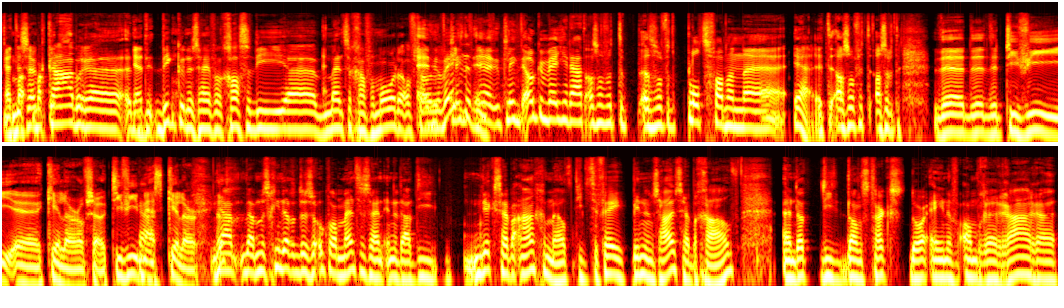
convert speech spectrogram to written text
ma- macabere d- ding kunnen zijn van gasten die eh, mensen gaan vermoorden of zo. We het, weten klinkt, het eh, niet. het klinkt ook een beetje inderdaad alsof het, alsof het plot van een... eh, ja, het, alsof het, alsof het de, de, de TV-killer of zo. TV-mass killer. Ja, maar misschien dat er dus ook wel mensen zijn inderdaad die niks hebben aangemeld, die tv binnen hun huis hebben gehaald. En dat die dan straks door een of andere rare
